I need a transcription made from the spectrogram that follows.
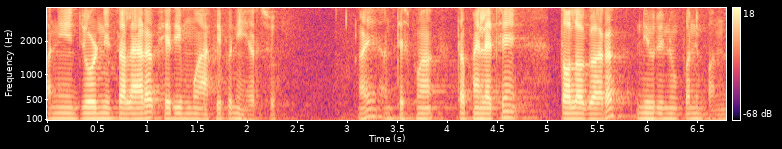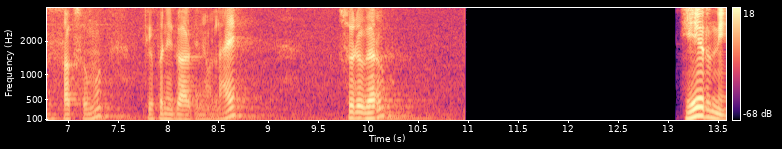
अनि जोड्ने चलाएर फेरि म आफै पनि हेर्छु है। अनि त्यसमा तपाईँलाई चाहिँ तल गएर निहुरिनु पनि भन्न सक्छु म। त्यो पनि गरिदिनु होला है। सुरु गरौँ। हेर्ने।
